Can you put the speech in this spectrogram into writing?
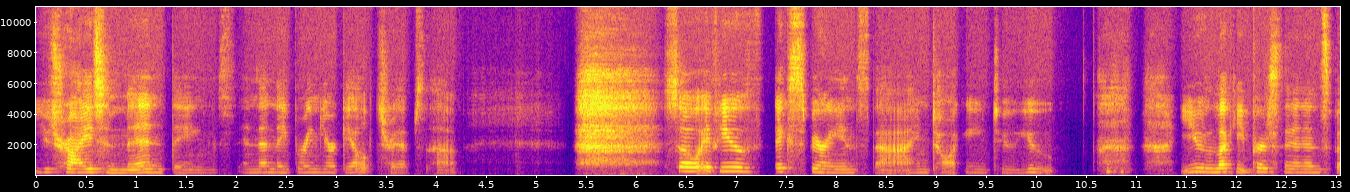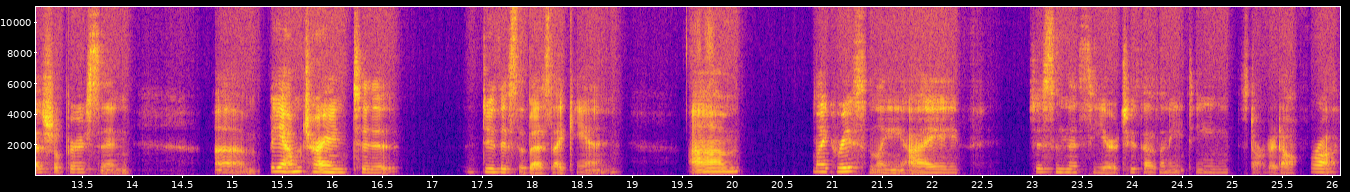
you try to mend things, and then they bring your guilt trips up. So if you've experienced that, I'm talking to you. you lucky person and special person. Um, but yeah, I'm trying to do this the best I can. Um, like recently, I just in this year, 2018, started off rough.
